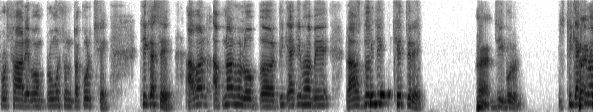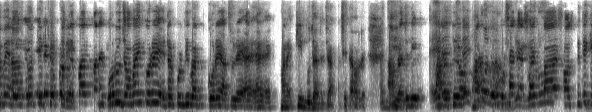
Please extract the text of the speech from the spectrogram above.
প্রসার এবং প্রমোশনটা করছে। ঠিক আছে? আবার আপনার হলো ঠিক একইভাবে রাজনৈতিক ক্ষেত্রে হ্যাঁ। জি বলুন। ঠিক একইভাবে রাজনৈতিক ক্ষেত্রে মানে গরু জবাই করে এটার প্রতিবাদ করে আসলে মানে কি বোঝাতে চাচ্ছি তাহলে? আমরা যদি ভারতীয় পোশাক আশাক বা সংস্কৃতিকে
